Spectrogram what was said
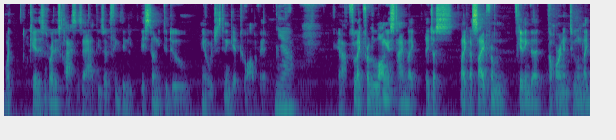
what okay, this is where this class is at. These are the things they need. They still need to do. You know, we just didn't get to all of it. Yeah. yeah for like for the longest time like i just like aside from getting the the horn in tune like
